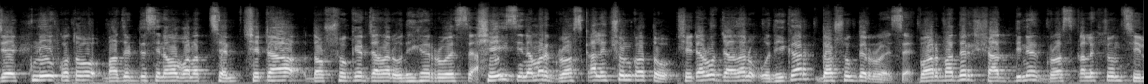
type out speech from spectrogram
যে আপনি কত বাজেট দিয়ে সিনেমা বানাচ্ছেন, সেটা দর্শকের জানার অধিকার রয়েছে। সেই সিনেমার গ্রস কালেকশন কত, সেটারও জানার অধিকার দর্শকদের রয়েছে। বরবাদের সাত দিনের গ্রস কালেকশন ছিল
